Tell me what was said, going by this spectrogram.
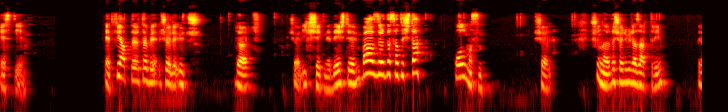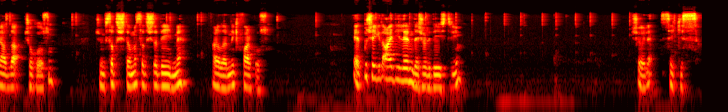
S diyelim. Evet fiyatları tabi şöyle 3, 4, şöyle 2 şeklinde değiştirelim. Bazıları da satışta olmasın. Şöyle. Şunları da şöyle biraz arttırayım. Biraz daha çok olsun. Çünkü satışta mı satışta değil mi aralarındaki fark olsun. Evet bu şekilde ID'lerini de şöyle değiştireyim. Şöyle 8,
